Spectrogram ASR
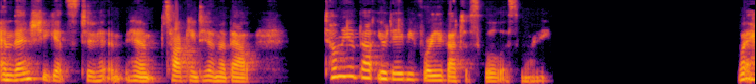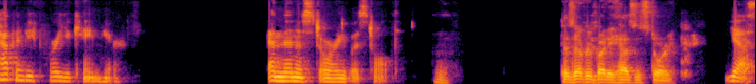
And then she gets to him, him talking to him about, tell me about your day before you got to school this morning. What happened before you came here? And then a story was told. Hmm. Because everybody has a story. Yes.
